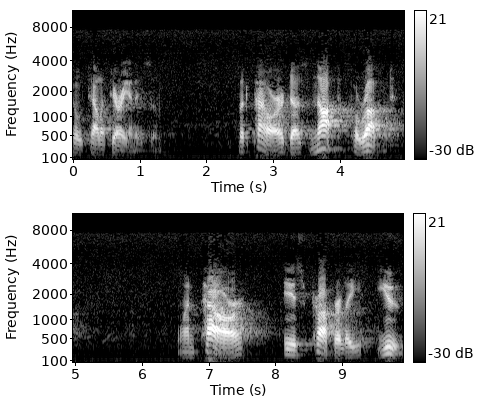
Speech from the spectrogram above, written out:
totalitarianism. But power does not corrupt when power is properly used.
